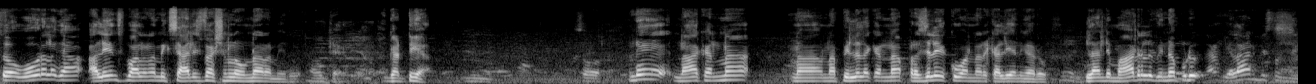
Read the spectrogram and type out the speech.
సో ఓవరాల్గా అలయన్స్ పాలన మీకు సాటిస్ఫాక్షన్లో ఉన్నారా మీరు? ఓకే గట్టిగా. సో అంటే నాకన్నా నా నా పిల్లల కన్నా ప్రజలే ఎక్కువ అన్నారు కళ్యాణ్ గారు. ఇలాంటి మాటలు విన్నప్పుడు ఎలా అనిపిస్తుంది?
